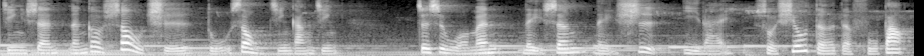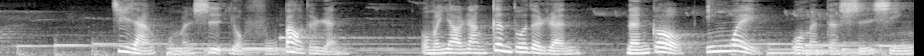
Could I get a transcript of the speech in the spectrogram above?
今生能够受持读诵《金刚经》，这是我们累生累世以来所修得的福报。既然我们是有福报的人，我们要让更多的人能够因为我们的实行、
